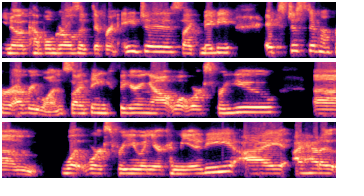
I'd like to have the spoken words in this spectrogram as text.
you know a couple girls of different ages like maybe it's just different for everyone so i think figuring out what works for you um, what works for you in your community. I I had a,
